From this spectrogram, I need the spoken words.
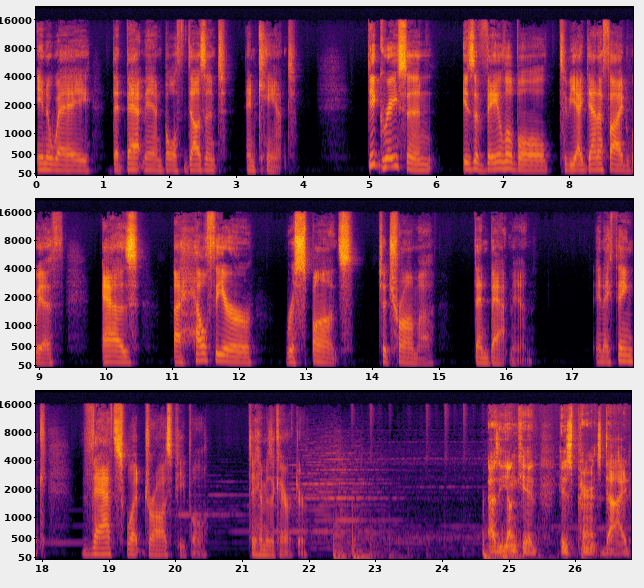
in a way that Batman both doesn't and can't. Dick Grayson is available to be identified with as a healthier response to trauma than Batman. And I think that's what draws people to him as a character. As a young kid, his parents died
